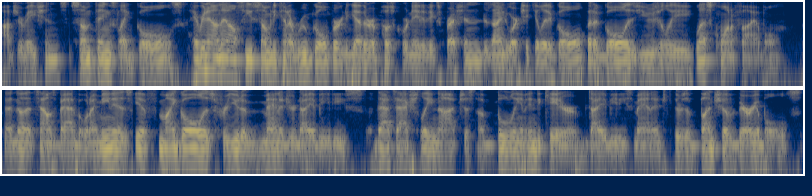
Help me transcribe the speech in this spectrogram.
observations, some things like goals. Every now and then I'll see somebody kind of Rube Goldberg together a post coordinated expression designed to articulate a goal, but a goal is usually less quantifiable. I know that sounds bad, but what I mean is if my goal is for you to manage your diabetes, that's actually not just a Boolean indicator diabetes managed. There's a bunch of variables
